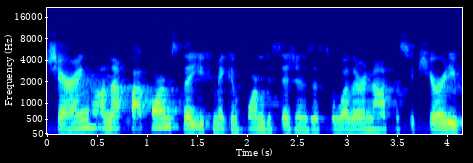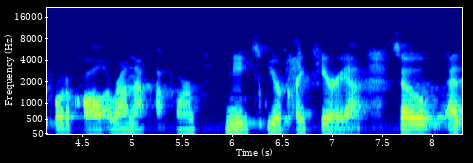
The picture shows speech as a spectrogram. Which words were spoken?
sharing on that platform so that you can make informed decisions as to whether or not the security protocol around that platform meets your criteria. So at,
